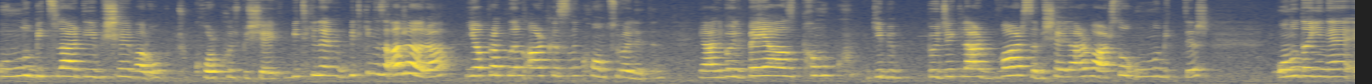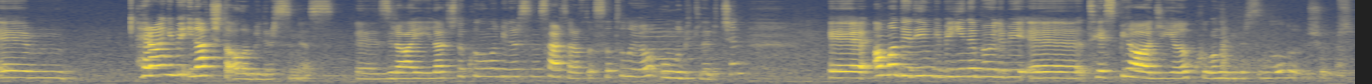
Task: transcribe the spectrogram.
unlu bitler diye bir şey var. O çok korkunç bir şey. Bitkilerin bitkinizi ara ara yaprakların arkasını kontrol edin. Yani böyle beyaz pamuk gibi böcekler varsa, bir şeyler varsa o unlu bittir. Onu da yine e, herhangi bir ilaç da alabilirsiniz. E, zirai ilaç da kullanabilirsiniz. Her tarafta satılıyor unlu bitler için. E, ama dediğim gibi yine böyle bir e, tesbih ağacı yağı kullanabilirsiniz. Onu da şöyle bir şey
